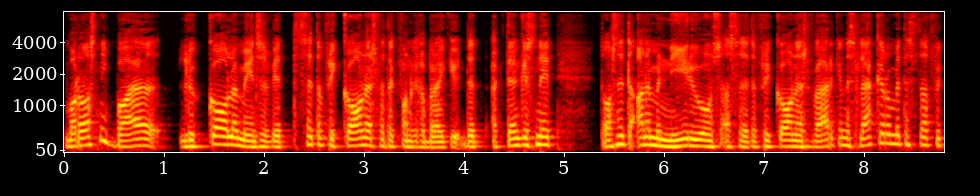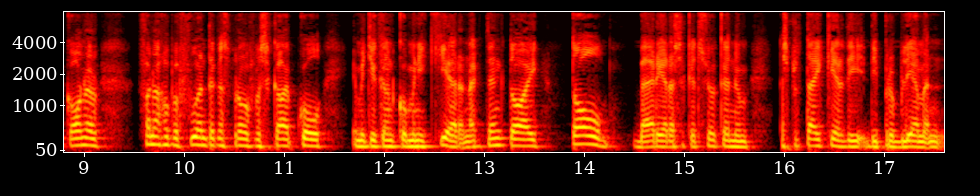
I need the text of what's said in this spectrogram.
maar daar's nie baie lokale mense weet Suid-Afrikaners wat ek van gebruik. Dit ek dink is net daar's net 'n ander manier hoe ons as Suid-Afrikaners werk en is lekker om met 'n Suid-Afrikaner vinnig op 'n foon te kan spring of 'n Skype call en met jou kan kommunikeer en ek dink daai taal barrier as ek dit so kan noem is partykeer die die probleem en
